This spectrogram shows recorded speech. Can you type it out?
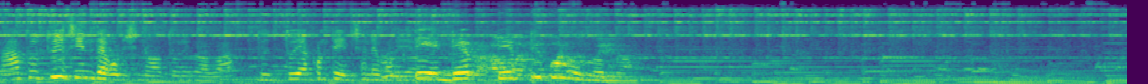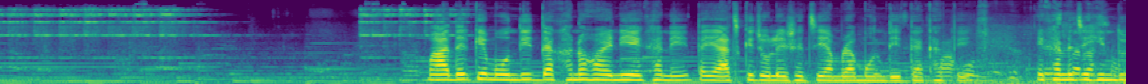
না? তুই তুই চিন্তা করিস না অতরে বাবা। তুই তুই এখন টেনশনে পড়ে যাবি। টেপ টেপ মাদেরকে মন্দির দেখানো হয়নি এখানে তাই আজকে চলে এসেছি আমরা মন্দির দেখাতে। এখানে যে হিন্দু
